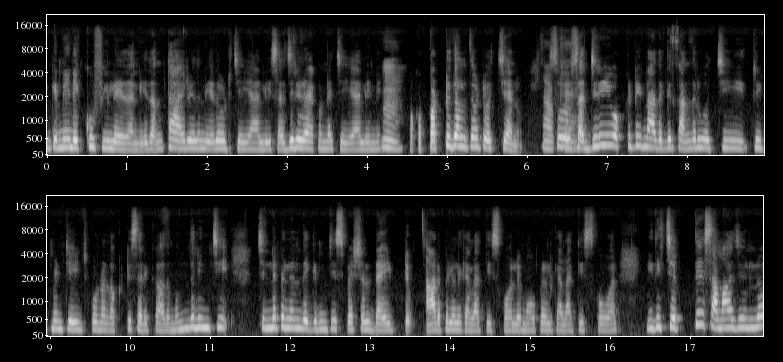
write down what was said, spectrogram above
ఇంకా నేను ఎక్కువ ఫీల్ అయ్యేదాన్ని. ఇదంతా ఆయుర్వేదం ఏదో ఒకటి చేయాలి సర్జరీ లేకుండా చేయాలి అని ఒక పట్టుదలతోటి వచ్చాను. సో. సర్జరీ ఒక్కటి నా దగ్గరికి అందరూ వచ్చి ట్రీట్మెంట్ చేయించుకోవడం ఒకటి సరికాదు ముందు నుంచి చిన్నపిల్లల దగ్గర నుంచి స్పెషల్ డైట్ ఆడపిల్లలకి ఎలా తీసుకోవాలి మగపిల్లలకి ఎలా తీసుకోవాలి ఇది చెప్తే సమాజంలో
